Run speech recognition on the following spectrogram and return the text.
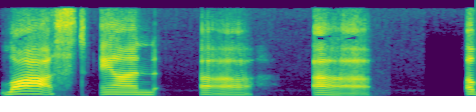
lost and uh, uh, uh,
